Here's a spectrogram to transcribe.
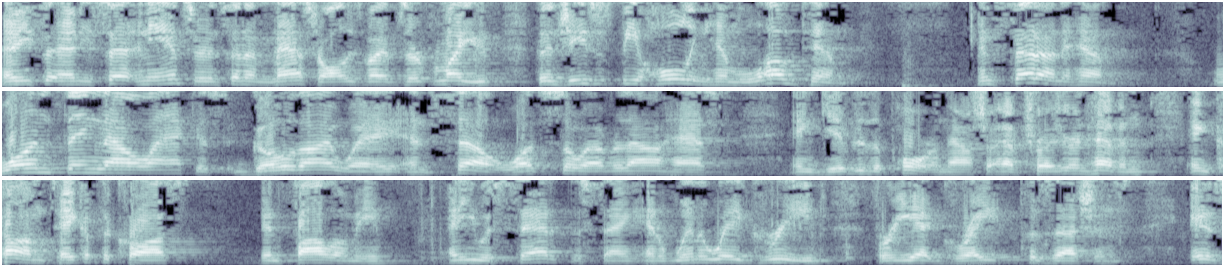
And he said, and he said, and he answered and said, Master, all these have I observed from my youth. Then Jesus, beholding him, loved him, and said unto him, one thing thou lackest, go thy way and sell whatsoever thou hast and give to the poor, and thou shalt have treasure in heaven. And come, take up the cross and follow me. And he was sad at this saying and went away grieved, for he had great possessions. As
